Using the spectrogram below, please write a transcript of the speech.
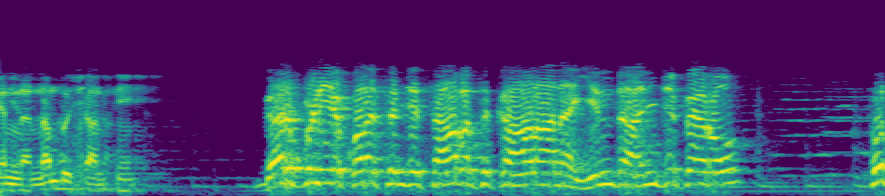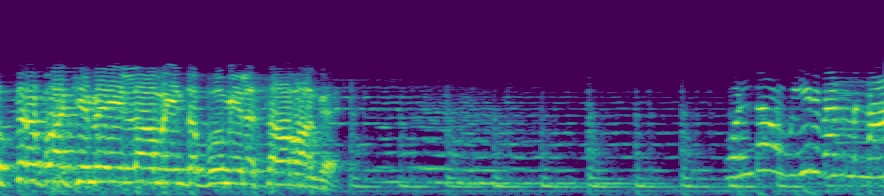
என்ன நம்பு சாந்தி? கர்ப்பிணிய கொலை செஞ்சு சாபத்துக்கு ஆளான இந்த அஞ்சு பேரும் புத்திர பாக்கியமே இல்லாம இந்த பூமியில சாவாங்க. கொண்டம் உயிர் வேணும்னா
